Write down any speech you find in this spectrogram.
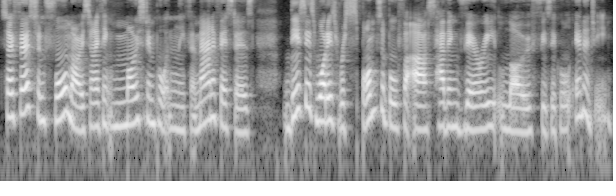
So, first and foremost, and I think most importantly for manifestors, this is what is responsible for us having very low physical energy.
